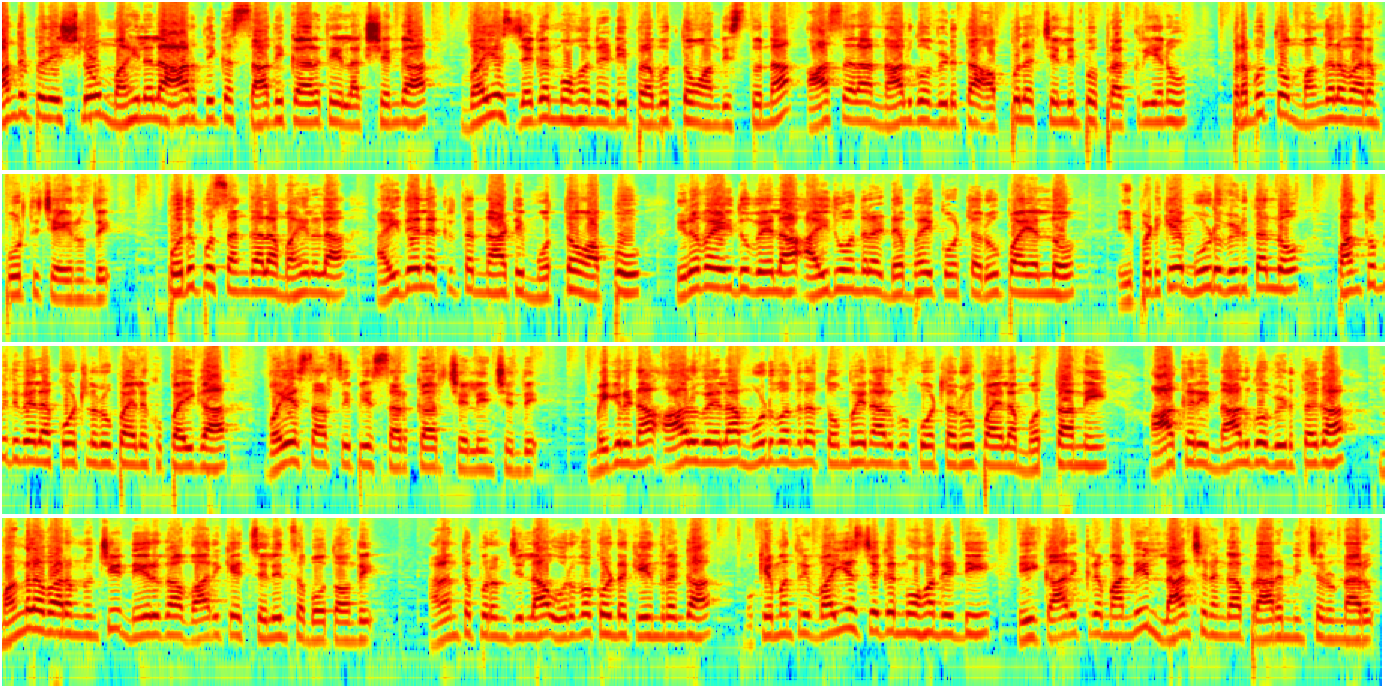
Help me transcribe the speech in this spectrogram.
ఆంధ్రప్రదేశ్లో మహిళల ఆర్థిక సాధికారతే లక్ష్యంగా వైఎస్ జగన్మోహన్ రెడ్డి ప్రభుత్వం అందిస్తున్న ఆసరా నాలుగో విడత అప్పుల చెల్లింపు ప్రక్రియను ప్రభుత్వం మంగళవారం పూర్తి చేయనుంది. పొదుపు సంఘాల మహిళల ఐదేళ్ళ క్రితం నాటి మొత్తం అప్పు ఇరవై ఐదు వేల ఐదు వందల డెబ్బై కోట్ల రూపాయల్లో. ఇప్పటికే మూడు విడతల్లో పంతొమ్మిది వేల కోట్ల రూపాయలకు పైగా వైఎస్ఆర్సీపీ సర్కార్ చెల్లించింది. మిగిలిన ఆరు వేల మూడు వందల తొంభై నాలుగు కోట్ల రూపాయల మొత్తాన్ని ఆఖరి నాలుగో విడతగా మంగళవారం నుంచి నేరుగా వారికే చెల్లించబోతోంది. అనంతపురం జిల్లా ఉరవకొండ కేంద్రంగా ముఖ్యమంత్రి వైఎస్ జగన్మోహన్ రెడ్డి ఈ కార్యక్రమాన్ని లాంఛనంగా ప్రారంభించనున్నారు.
